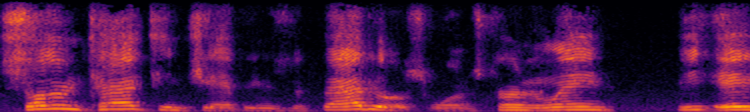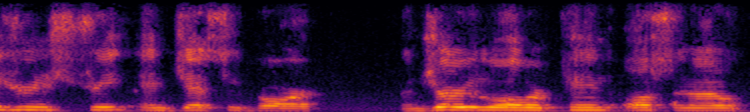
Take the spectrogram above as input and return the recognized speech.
Southern Tag Team Champions, the Fabulous Ones, Turner Lane, beat Adrian Street and Jesse Barr, and Jerry Lawler pinned Austin Idol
